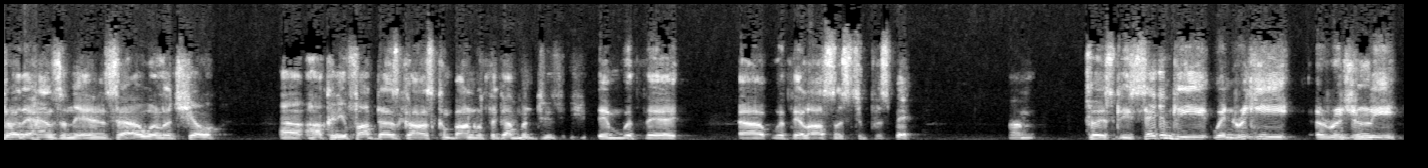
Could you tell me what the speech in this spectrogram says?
throw their hands in the air and say, oh, well, it's Shell. Uh, how can you fight those guys combined with the government to shoot them with their, uh, with their license to prospect? Um, firstly. Secondly, when Ricky originally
